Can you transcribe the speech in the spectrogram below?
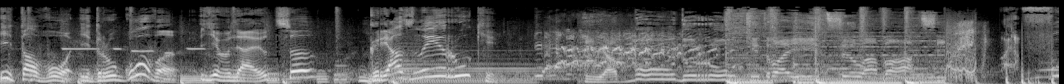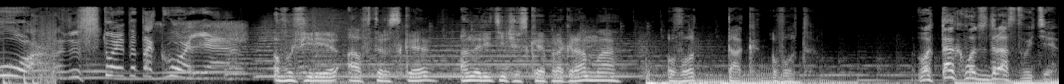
и того, и другого являются грязные руки. Я буду руки твои целовать. Что это такое? В эфире авторская аналитическая программа «Вот так вот». Вот так вот здравствуйте.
